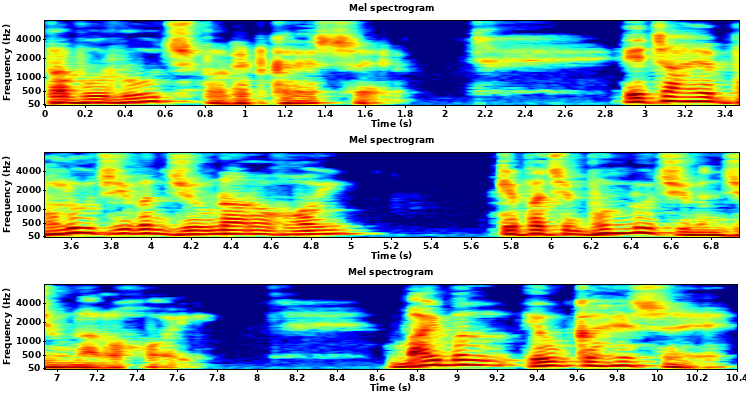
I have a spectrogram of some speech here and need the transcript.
પ્રભુ રોજ પ્રગટ કરે છે. એ ચાહે ભલું જીવન જીવનારો હોય કે પછી ભૂંડું જીવન જીવનારો હોય. બાઇબલ એવું કહે છે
